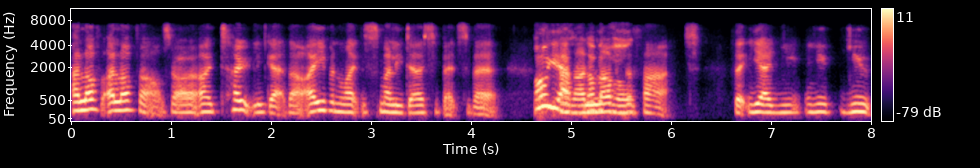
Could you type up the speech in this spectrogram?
I love I love that answer. I, I totally get that. I even like the smelly, dirty bits of it. Oh yeah, and I love, love the fact that yeah, you you you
